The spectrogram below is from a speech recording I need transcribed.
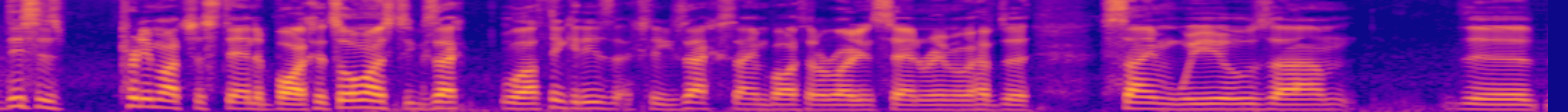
This is pretty much a standard bike. It's almost exact. Well, I think it is actually exact same bike that I rode in San Remo. We have the same wheels. Um, the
